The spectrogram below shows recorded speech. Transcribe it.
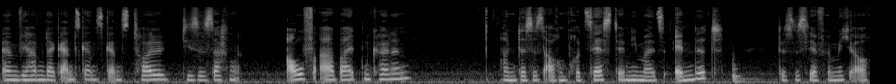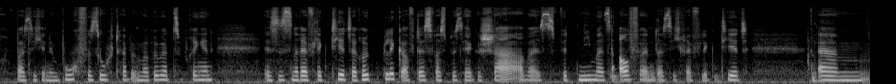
Ähm, wir haben da ganz, ganz, ganz toll diese Sachen aufarbeiten können und das ist auch ein Prozess, der niemals endet. Das ist ja für mich auch, was ich in dem Buch versucht habe, immer rüberzubringen. Es ist ein reflektierter Rückblick auf das, was bisher geschah, aber es wird niemals aufhören, dass ich reflektiert ähm,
